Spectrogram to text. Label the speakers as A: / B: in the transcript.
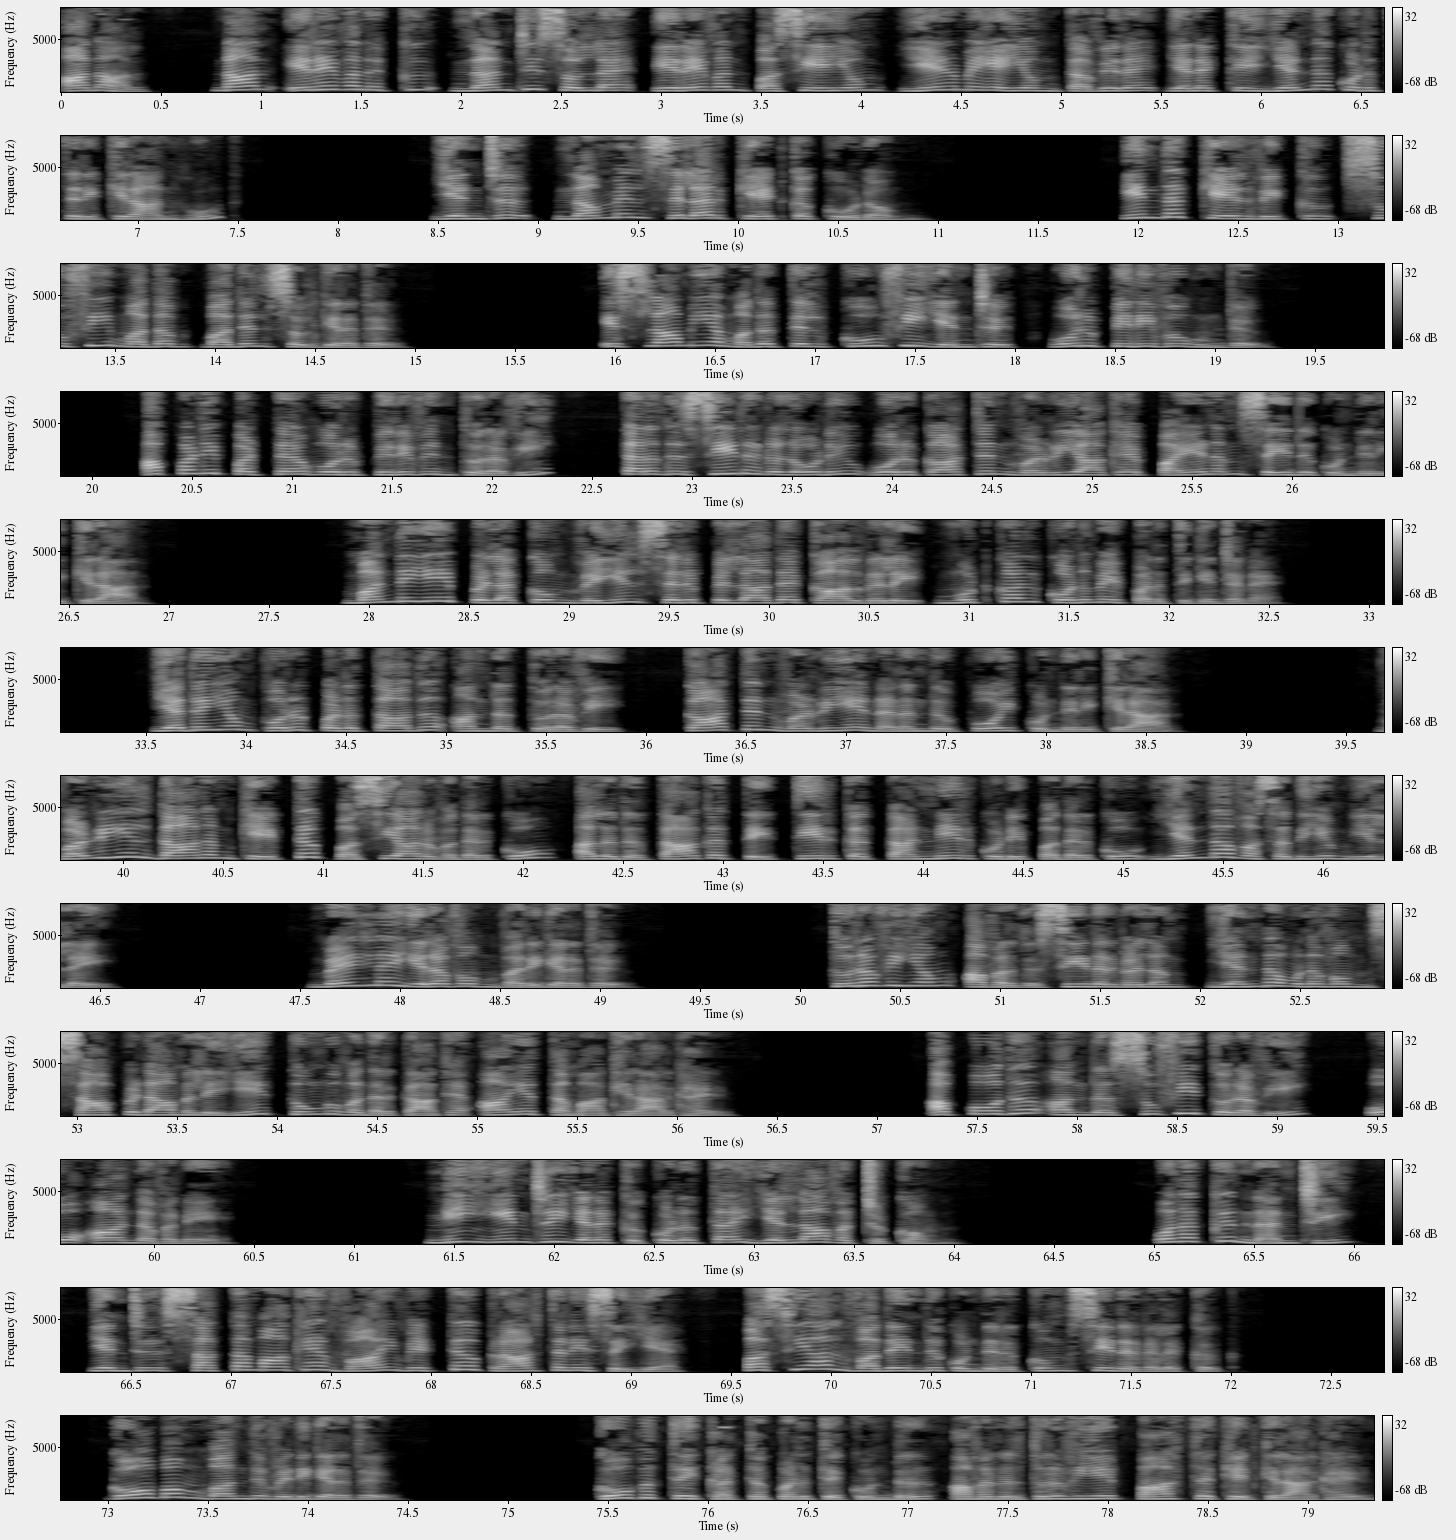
A: ஆனால் நான் இறைவனுக்கு நன்றி சொல்ல இறைவன் பசியையும் ஏழ்மையையும் தவிர எனக்கு என்ன கொடுத்திருக்கிறான் ஹூத்? என்று நம்மில் சிலர் கேட்கக்கூடும். இந்த கேள்விக்கு சுஃபி மதம் பதில் சொல்கிறது. இஸ்லாமிய மதத்தில் கூஃபி என்று ஒரு பிரிவு உண்டு. அப்படிப்பட்ட ஒரு பிரிவின் துறவி தனது சீடர்களோடு ஒரு காட்டின் வழியாக பயணம் செய்து கொண்டிருக்கிறார். மண்டையை பிளக்கும் வெயில் செருப்பில்லாத கால்களை முட்கள் கொடுமைப்படுத்துகின்றன. எதையும் பொருட்படுத்தாது அந்தத் துறவி காட்டின் வழியே நடந்து போய்க் கொண்டிருக்கிறார். வழியில் தானம் கேட்டு பசியாறுவதற்கோ அல்லது தாகத்தை தீர்க்க தண்ணீர் குடிப்பதற்கோ எந்த வசதியும் இல்லை. மெல்ல இரவும் வருகிறது. துறவியும் அவரது சீடர்களும் எந்த உணவும் சாப்பிடாமலேயே தூங்குவதற்காக ஆயத்தமாகிறார்கள். அப்போது அந்த சுஃபி துறவி ஓ ஆண்டவனே நீ இன்று எனக்கு கொடுத்த எல்லாவற்றுக்கும் உனக்கு நன்றி என்று சத்தமாக வாய்விட்டு பிரார்த்தனை செய்ய பசியால் வதைந்து கொண்டிருக்கும் சீடர்களுக்கு கோபம் வந்து விடுகிறது. கோபத்தை கட்டுப்படுத்திக் கொண்டு அவர்கள் துறவியை பார்த்து கேட்கிறார்கள்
